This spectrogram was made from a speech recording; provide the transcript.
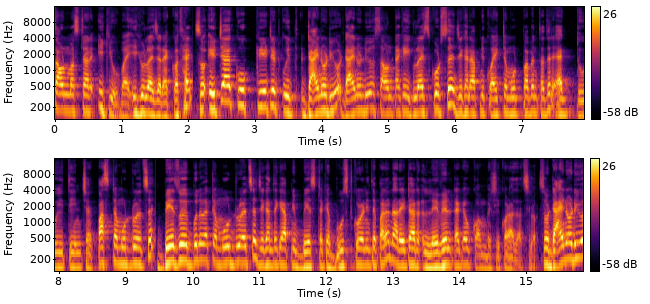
সাউন্ড মাস্টার ইকিউ বা ইকুলাইজার এক কথায়। সো এটা কো ক্রিয়েটেড উইথ ডাইনোডিও ডাইনোডিও সাউন্ডটাকে ইকুলাইজ করছে, যেখানে আপনি কয়েকটা মুড পাবেন তাদের। এক, দুই, তিন, চার, পাঁচটা মুড রয়েছে। বেজ ওয়েব বলেও একটা মুড রয়েছে, যেখান থেকে আপনি বেসটাকে বুস্ট করে নিতে পারেন আর এটার লেভেলটাকেও কম বেশি করা যাচ্ছিল। সো ডাইনোডিও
